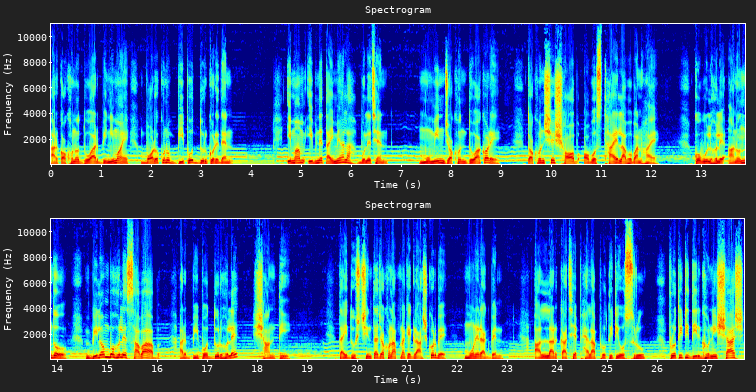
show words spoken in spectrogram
আর কখনো দোয়ার বিনিময়ে বড় কোনো বিপদ দূর করে দেন। ইমাম ইবনে তাইমিয়ালাহ বলেছেন, মুমিন যখন দোয়া করে, তখন সে সব অবস্থায় লাভবান হয়। কবুল হলে আনন্দ, বিলম্ব হলে সাবাব, আর বিপদ দূর হলে শান্তি। তাই দুশ্চিন্তা যখন আপনাকে গ্রাস করবে, মনে রাখবেন, আল্লাহর কাছে ফেলা প্রতিটি অশ্রু, প্রতিটি দীর্ঘ নিঃশ্বাস,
